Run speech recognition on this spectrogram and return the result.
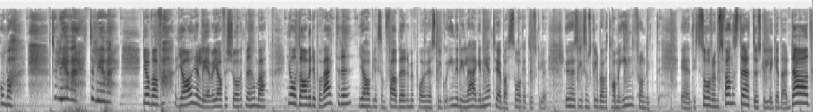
Hon bara du lever, du lever. Jag bara va? Ja jag lever, jag har försovit mig. Hon bara ja David är på väg till dig. Jag liksom förberedde mig på hur jag skulle gå in i din lägenhet. Hur jag bara såg att du skulle, hur jag liksom skulle behöva ta mig in från ditt, eh, ditt sovrumsfönster. Att du skulle ligga där död.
